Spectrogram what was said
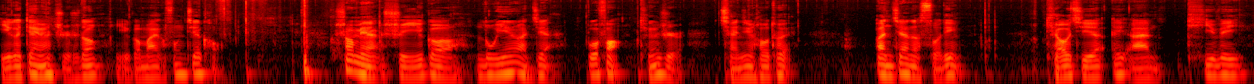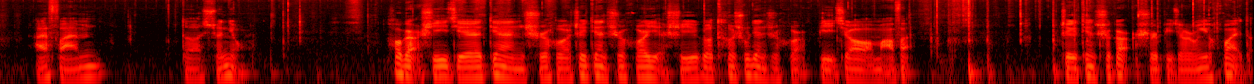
一个电源指示灯、一个麦克风接口。上面是一个录音按键，播放、停止、前进、后退，按键的锁定，调节 AM、TV、FM 的旋钮。后边是一节电池盒，这电池盒也是一个特殊电池盒，比较麻烦。这个电池盖是比较容易坏的。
